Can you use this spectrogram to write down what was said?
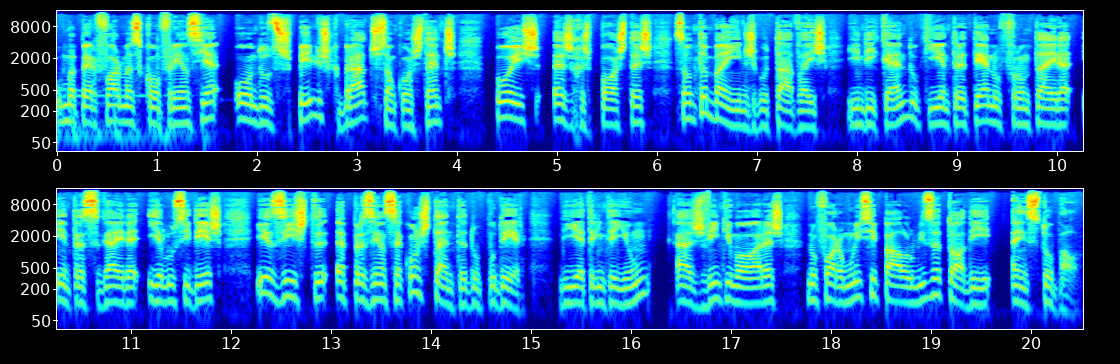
Uma performance conferência onde os espelhos quebrados são constantes, pois as respostas são também inesgotáveis, indicando que entre a tenue fronteira entre a cegueira e a lucidez existe a presença constante do poder. Dia 31, às 21 horas, no Fórum Municipal Luísa Todi, em Setúbal.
